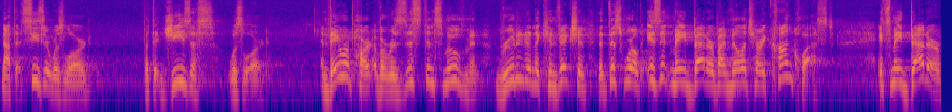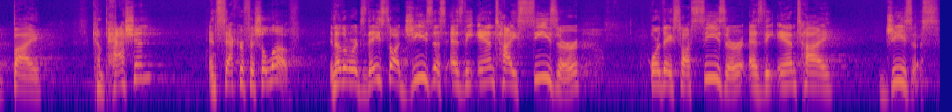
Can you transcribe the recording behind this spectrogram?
not that Caesar was Lord, but that Jesus was Lord. And they were part of a resistance movement rooted in the conviction that this world isn't made better by military conquest. It's made better by compassion and sacrificial love. In other words, they saw Jesus as the anti Caesar, or they saw Caesar as the anti Jesus.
